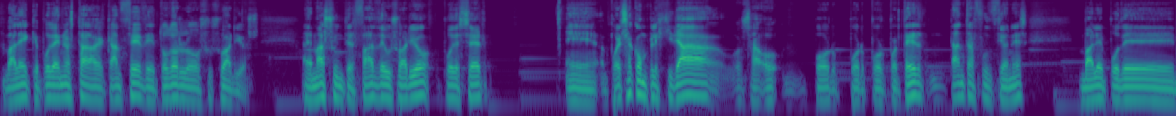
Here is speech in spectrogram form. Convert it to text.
¿vale? Que puede no estar al alcance de todos los usuarios. Además, su interfaz de usuario puede ser, eh, por esa complejidad, o sea, por, por, tener tantas funciones, ¿vale? Puede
